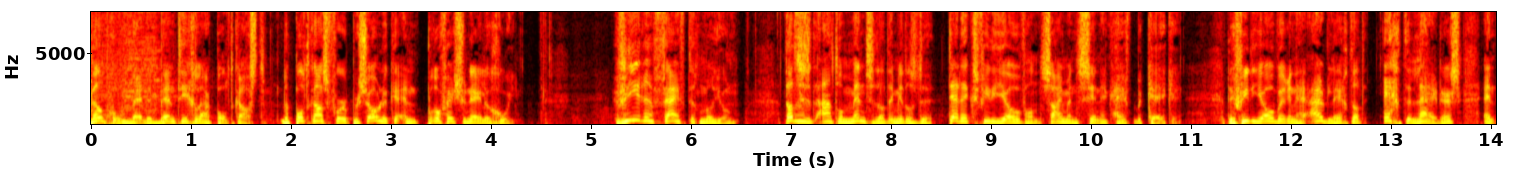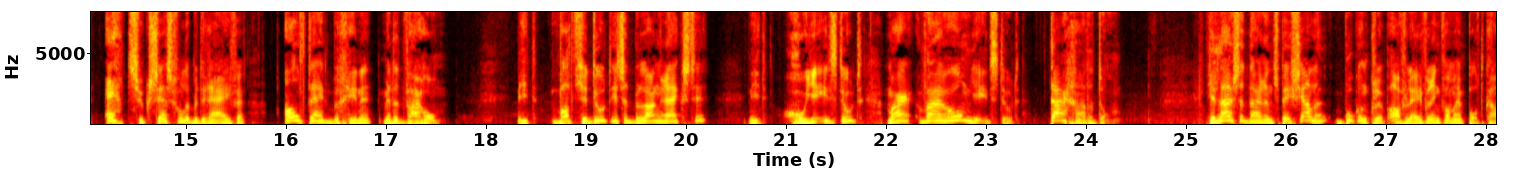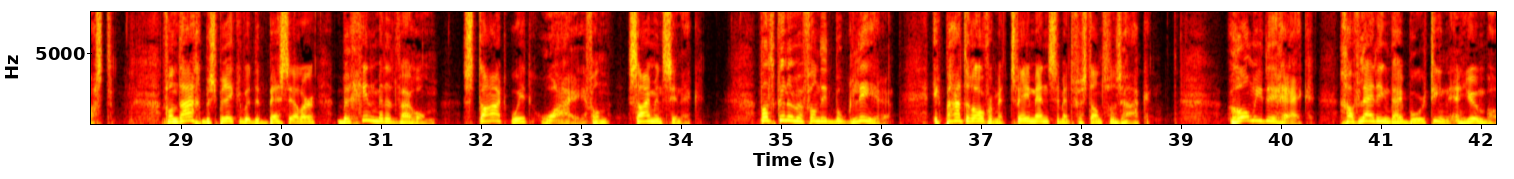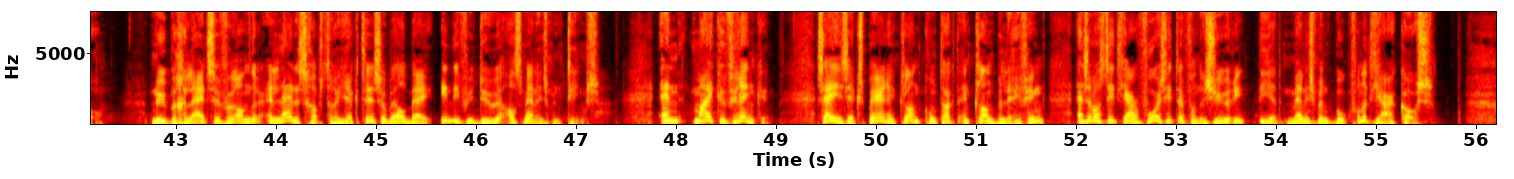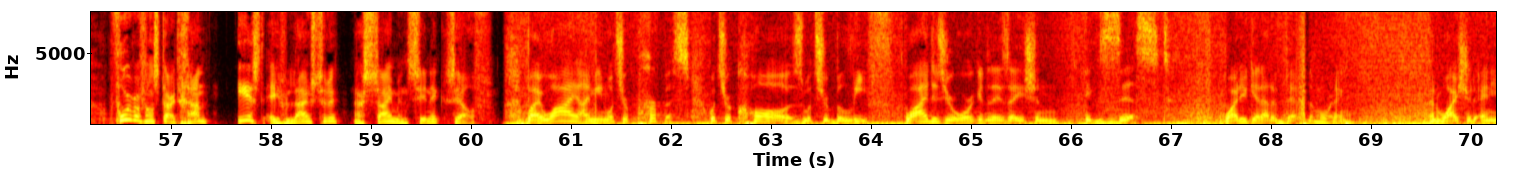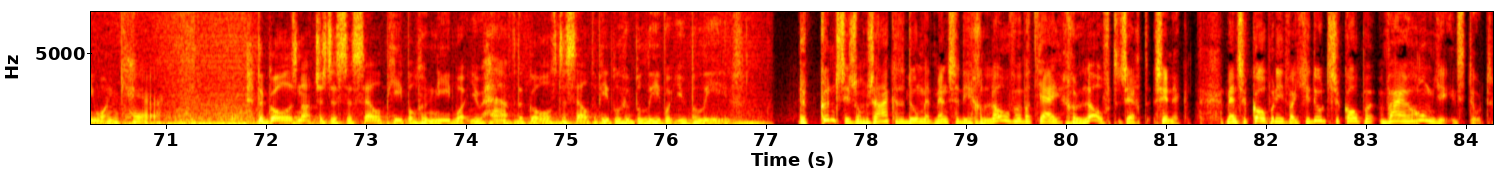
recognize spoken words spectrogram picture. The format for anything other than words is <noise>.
Welkom bij de Ben Tichelaar podcast. De podcast voor persoonlijke en professionele groei. 54 miljoen. Dat is het aantal mensen dat inmiddels de TEDx-video van Simon Sinek heeft bekeken. De video waarin hij uitlegt dat echte leiders en echt succesvolle bedrijven altijd beginnen met het waarom. Niet wat je doet is het belangrijkste, niet hoe je iets doet, maar waarom je iets doet. Daar gaat het om. Je luistert naar een speciale Boekenclub aflevering van mijn podcast. Vandaag bespreken we de bestseller Begin met het waarom. Start with why van Simon Sinek. Wat kunnen we van dit boek leren? Ik praat erover met twee mensen met verstand van zaken. Romy de Rijk gaf leiding bij Boertien en Jumbo. Nu begeleidt ze verander- en leiderschapstrajecten, zowel bij individuen als managementteams. En Maaike Vrenke. Zij is expert in klantcontact en klantbeleving. En ze was dit jaar voorzitter van de jury die het managementboek van het jaar koos. Voor we van start gaan, eerst even luisteren naar Simon Sinek zelf. By why, I mean what's your purpose? What's your cause? What's your belief? Why does your organization exist? Why do you get out of bed in the morning? And why should anyone care? The goal is not just to sell people who need what you have, the goal is to sell to people who believe what you believe. De kunst is om zaken te doen met mensen die geloven wat jij gelooft, zegt Sinek. Mensen kopen niet wat je doet, ze kopen waarom je iets doet.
